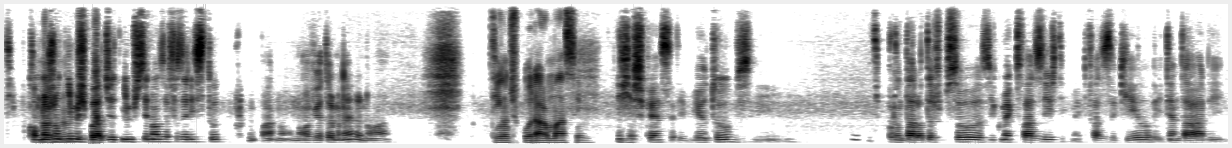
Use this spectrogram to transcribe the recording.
Tipo, como nós não uhum. tínhamos budget, tínhamos de ser nós a fazer isso tudo, porque pá, não, não havia outra maneira, não há. Tinham de explorar ao máximo. E esquece, tipo, YouTubes e perguntar a outras pessoas e como é que tu fazes isto? E como é que tu fazes aquilo? E tentar e...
